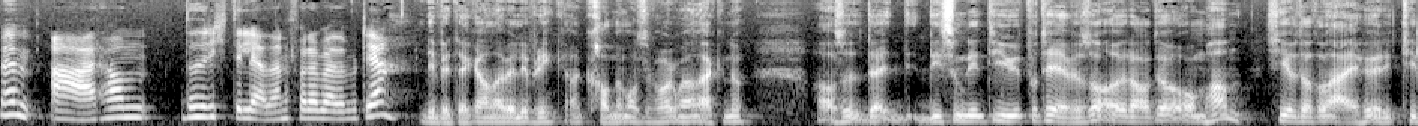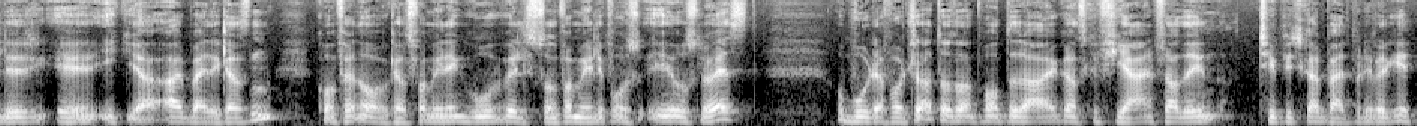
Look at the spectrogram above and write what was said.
Men er han den riktige lederen for Arbeiderpartiet? Det vet jeg ikke. Han er veldig flink. Han kan jo masse fag, men han er ikke noe Altså, de som blir intervjuet på TV og radio om han, sier at han er, hører til eh, ikke arbeiderklassen. Kommer fra en overklassefamilie, en god, velstående familie i Oslo vest. Og bor der fortsatt. Og han på en måte er ganske fjern fra den typiske Arbeiderparti-velger.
